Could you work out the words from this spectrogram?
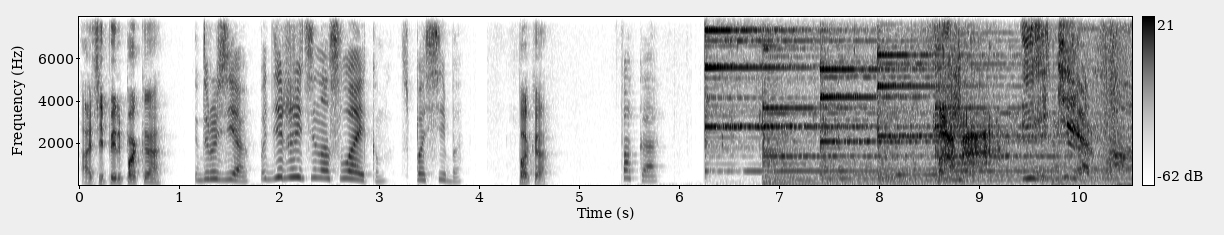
А теперь пока. Друзья, поддержите нас лайком. Спасибо. Пока. Пока. Папа и Герман!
